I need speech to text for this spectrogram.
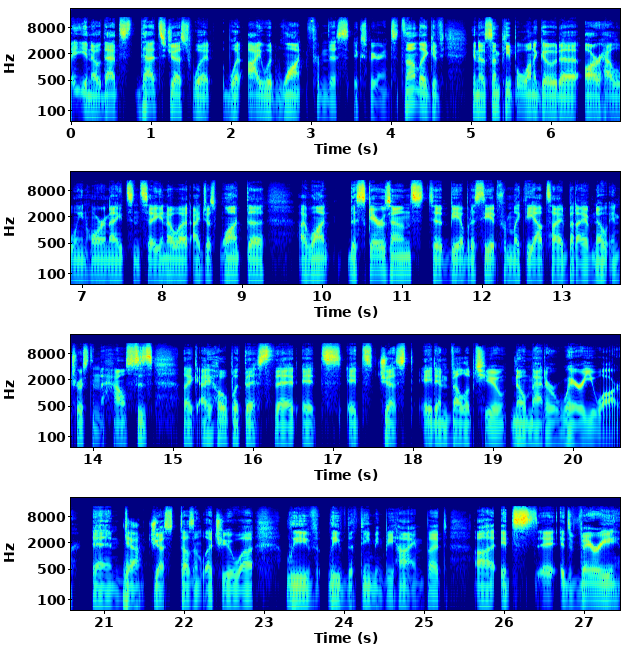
you know that's that's just what what I would want from this experience. It's not like if you know some people want to go to our Halloween Horror Nights and say, you know what, I just want the I want the scare zones to be able to see it from like the outside, but I have no interest in the houses. Like I hope with this that it's it's just it envelops you no matter where you are and Yeah. just doesn't let you uh, leave leave the theming behind. But uh, it's it's very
